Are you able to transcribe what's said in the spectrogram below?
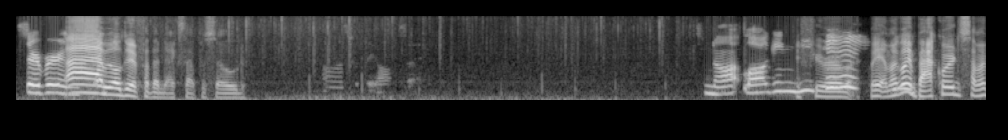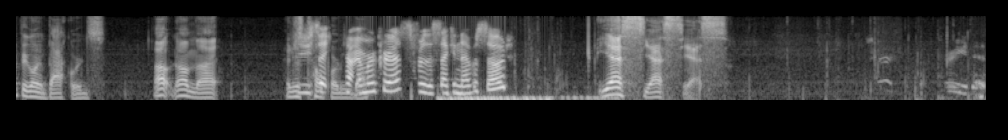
server? And Ah, we'll do it for the next episode. Oh, that's what they all say. It's not logging me in. Wait, am I going backwards? I might be going backwards. Oh, no, I'm not. I just Did you set your back. timer, Chris, for the second episode? Yes, yes, yes. Sure you did.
